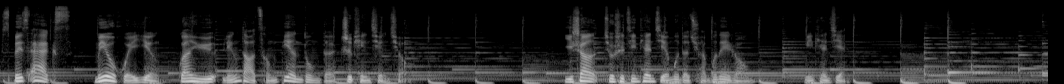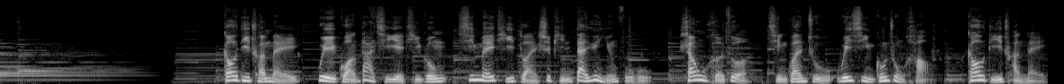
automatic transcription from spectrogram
，SpaceX 没有回应关于领导层变动的置评请求。以上就是今天节目的全部内容，明天见。高迪传媒为广大企业提供新媒体短视频代运营服务，商务合作请关注微信公众号“高迪传媒”。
